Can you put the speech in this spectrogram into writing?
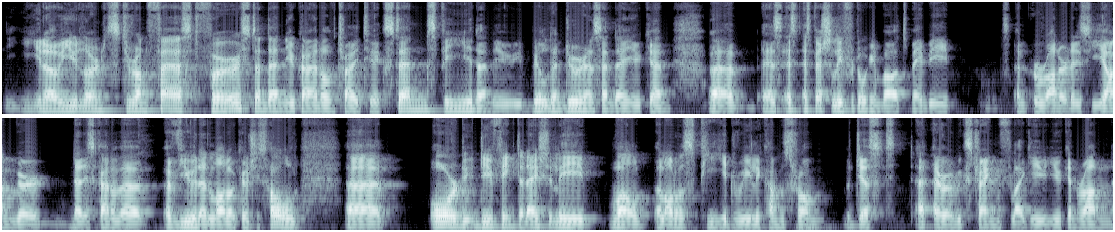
you know you learn to run fast first and then you kind of try to extend speed and you build endurance and then you can uh, as, especially if we're talking about maybe a runner that is younger that is kind of a, a view that a lot of coaches hold uh, or do, do you think that actually well a lot of speed really comes from just aerobic strength? Like you you can run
